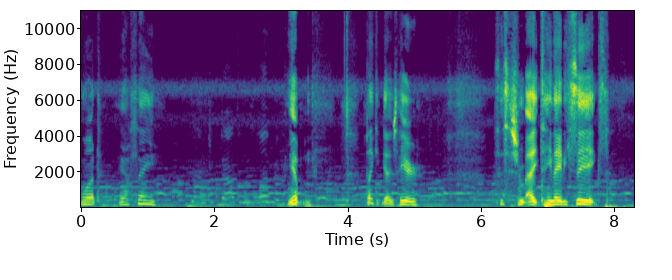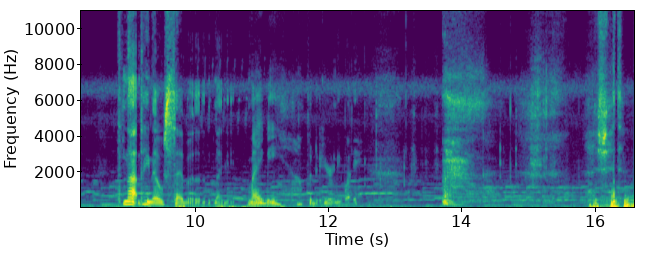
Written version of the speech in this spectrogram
What? Yeah, I see. 2011. Yep. I think it goes here. This is from 1886 to 1907. Maybe. Maybe. I'll put it here anyway. Shit.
